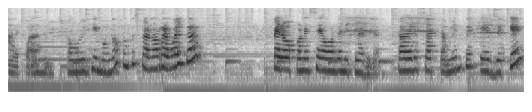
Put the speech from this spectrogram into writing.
adecuadamente, como dijimos, ¿no? Juntos pero no revueltas, pero con ese orden y claridad. Saber exactamente qué es de qué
